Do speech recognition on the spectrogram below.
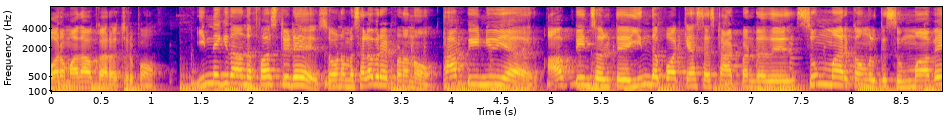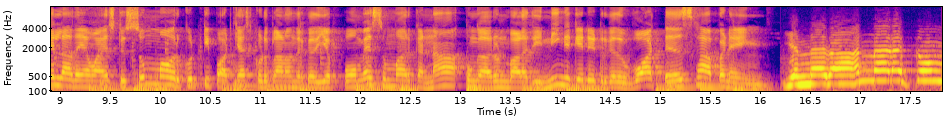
ஓரமாக தான் உட்கார வச்சுருப்போம். இன்னைக்கு தான் அந்த ஃபர்ஸ்ட் டே ஸோ நம்ம செலிப்ரேட் பண்ணணும். ஹாப்பி நியூ இயர் அப்படின்னு சொல்லிட்டு இந்த பாட்காஸ்ட்டை ஸ்டார்ட் பண்ணுறது சும்மா இருக்கவங்களுக்கு சும்மாவே இல்லாத என் வாய்ஸ்ட்டு சும்மா ஒரு குட்டி பாட்காஸ்ட் கொடுக்கலாம்னு வந்திருக்கிறது. எப்போவுமே சும்மா இருக்க நான் உங்கள் அருண் பாலாஜி நீங்கள் கேட்டுட்டு இருக்கிறது வாட் இஸ் ஹேப்பனிங் என்னதான் நடக்கும்?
